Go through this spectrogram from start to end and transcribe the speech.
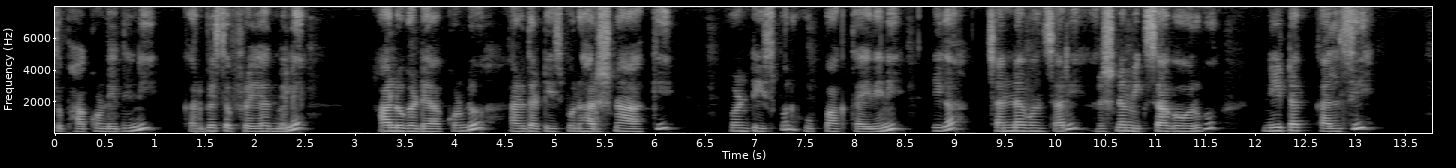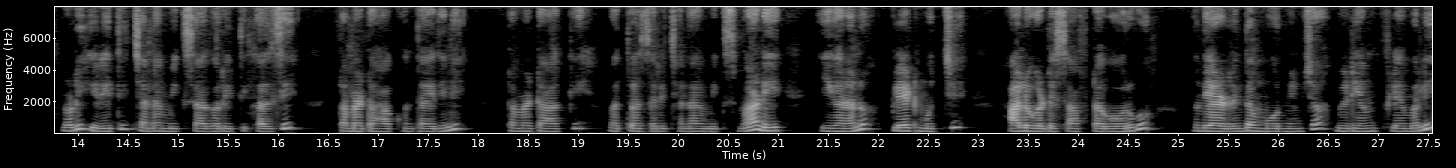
ಸೊಪ್ಪು ಹಾಕ್ಕೊಂಡಿದ್ದೀನಿ. ಸೊಪ್ಪು ಫ್ರೈ ಆದಮೇಲೆ ಆಲೂಗಡ್ಡೆ ಹಾಕ್ಕೊಂಡು ಅರ್ಧ ಟೀ ಸ್ಪೂನ್ ಅರಿಶಿನ ಹಾಕಿ ಒನ್ ಟೀ ಸ್ಪೂನ್ ಉಪ್ಪು ಹಾಕ್ತಾಯಿದ್ದೀನಿ ಈಗ ಚೆನ್ನಾಗಿ ಒಂದು ಸಾರಿ ಅರಿಶಿನ ಮಿಕ್ಸ್ ಆಗೋವರೆಗೂ ನೀಟಾಗಿ ಕಲಸಿ, ನೋಡಿ ಈ ರೀತಿ ಚೆನ್ನಾಗಿ ಮಿಕ್ಸ್ ಆಗೋ ರೀತಿ ಕಲಸಿ ಟೊಮೆಟೊ ಹಾಕ್ಕೊತಾ ಇದ್ದೀನಿ. ಟೊಮೆಟೊ ಹಾಕಿ ಮತ್ತೊಂದು ಸರಿ ಚೆನ್ನಾಗಿ ಮಿಕ್ಸ್ ಮಾಡಿ ಈಗ ನಾನು ಪ್ಲೇಟ್ ಮುಚ್ಚಿ ಆಲೂಗಡ್ಡೆ ಸಾಫ್ಟ್ ಆಗೋವರೆಗೂ ಒಂದು ಎರಡರಿಂದ ಮೂರು ನಿಮಿಷ ಮೀಡಿಯಮ್ ಫ್ಲೇಮಲ್ಲಿ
